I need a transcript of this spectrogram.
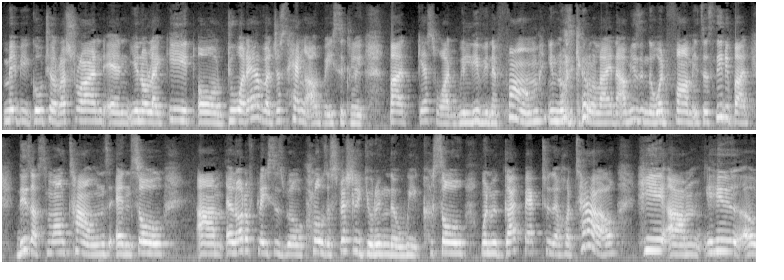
maybe go to a restaurant and you know like eat or do whatever just hang out basically. But guess what? We live in a farm in north carolina. I'm using the word farm. It's a city but these are small towns. And so um, a lot of places will close especially during the week. So when we got back to the hotel he um, he uh,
